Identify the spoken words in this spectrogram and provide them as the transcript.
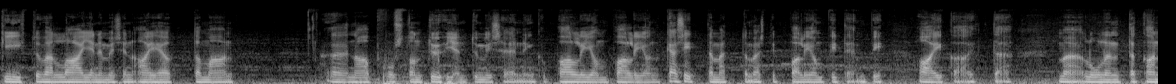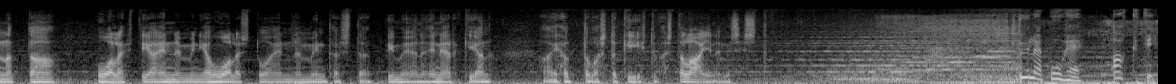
kiihtyvän laajenemisen aiheuttamaan naapuruston tyhjentymiseen niin paljon, paljon, käsittämättömästi paljon pitempi aika. Että mä luulen, että kannattaa huolehtia ennemmin ja huolestua ennemmin tästä pimeän energian aiheuttavasta kiihtyvästä laajenemisesta. Ylepuhe akti.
